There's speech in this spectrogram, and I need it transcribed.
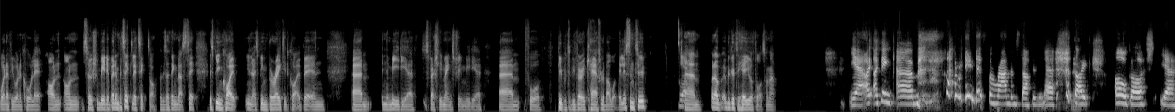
whatever you want to call it on on social media, but in particular TikTok, because I think that's it's been quite you know it's been berated quite a bit in um, in the media, especially mainstream media, um, for people to be very careful about what they listen to. Yeah. Um, but it'd be good to hear your thoughts on that. yeah, I, I think um I mean there's some random stuff, isn't there? Yeah. Like, oh gosh, yeah.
